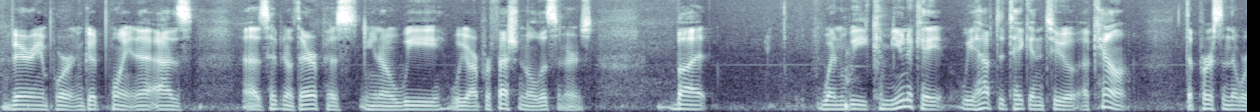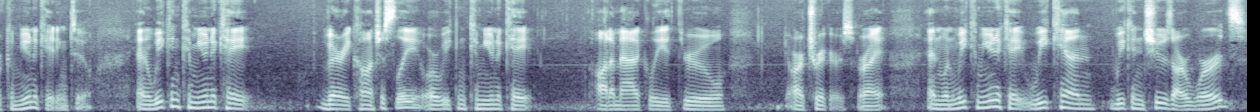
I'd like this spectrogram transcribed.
very important. Good point. As as hypnotherapists you know we we are professional listeners. But when we communicate we have to take into account the person that we're communicating to. And we can communicate very consciously or we can communicate automatically through our triggers right? And when we communicate we can we can choose our words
